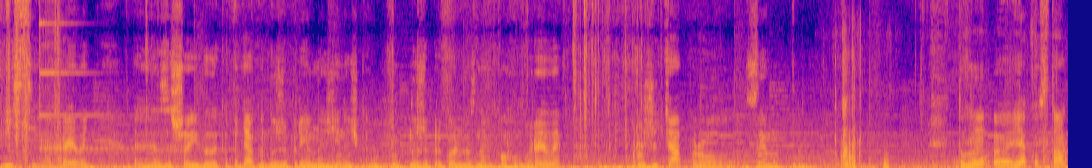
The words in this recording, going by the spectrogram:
200 гривень, е, за що їй велика подяка. Дуже приємна жіночка. Дуже прикольно з нею поговорили про життя, про зиму. Тому е, якось так.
